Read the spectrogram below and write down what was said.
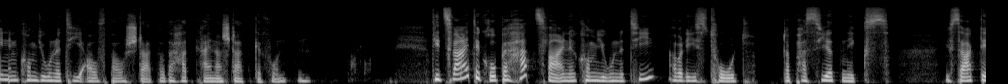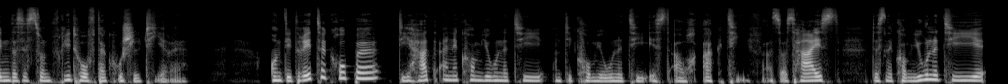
in Community-Aufbau statt oder hat keiner stattgefunden. Die zweite Gruppe hat zwar eine Community, aber die ist tot. Da passiert nichts. Ich sage dem, das ist so ein Friedhof der Kuscheltiere. Und die dritte Gruppe, die hat eine Community und die Community ist auch aktiv. Also das heißt, das ist eine Community,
